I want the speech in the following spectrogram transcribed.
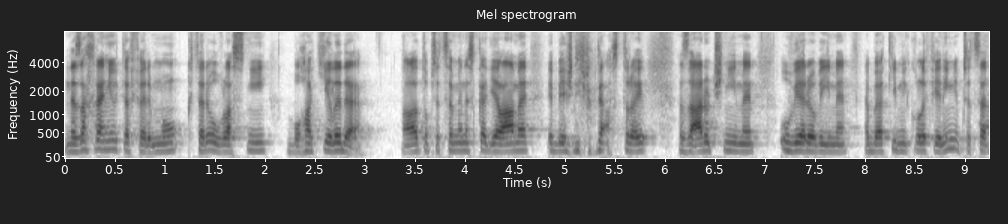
nezachraňujte firmu, kterou vlastní bohatí lidé. No, ale to přece my dneska děláme i běžnými nástroji, záručními, úvěrovými nebo jakýmikoliv jinými. Přece...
